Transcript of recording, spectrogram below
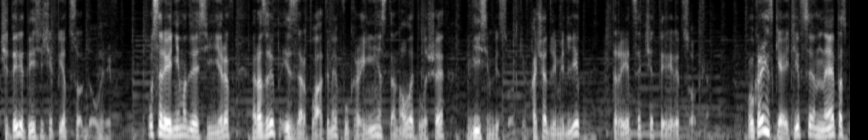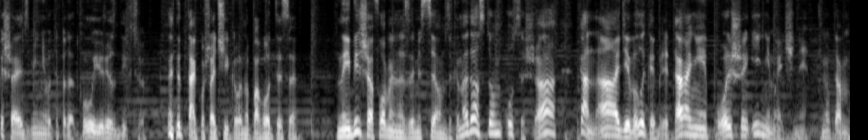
4500 доларів. У середньому для сіньорів розрив із зарплатами в Україні становить лише 8%, хоча для мідлів 34%. Українські айтівці не поспішають змінювати податкову юрисдикцію. Також очікувано погодьтеся. Найбільше оформлено за місцевим законодавством у США, Канаді, Великій Британії, Польщі і Німеччині. Ну там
